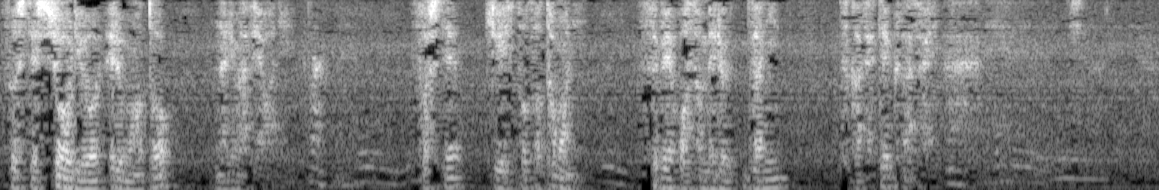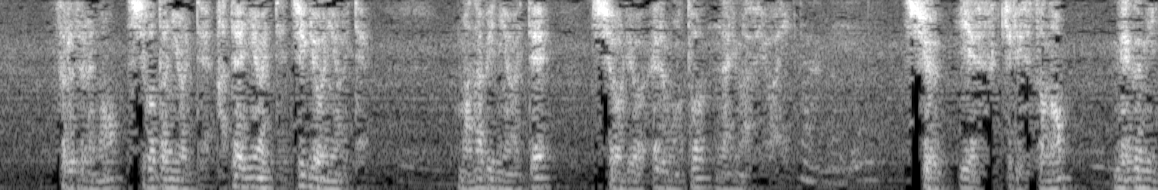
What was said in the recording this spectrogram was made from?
そして勝利を得るものとなりますように。そしてキリストと共にすべ収める座につかせてください。それぞれの仕事において家庭において事業において学びにおいて勝利を得るものとなりますように。主イエス・キリストの恵み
